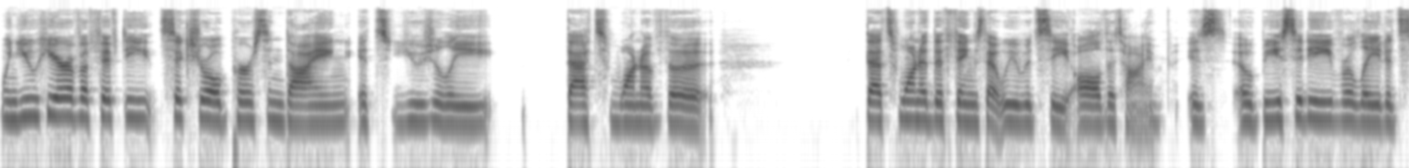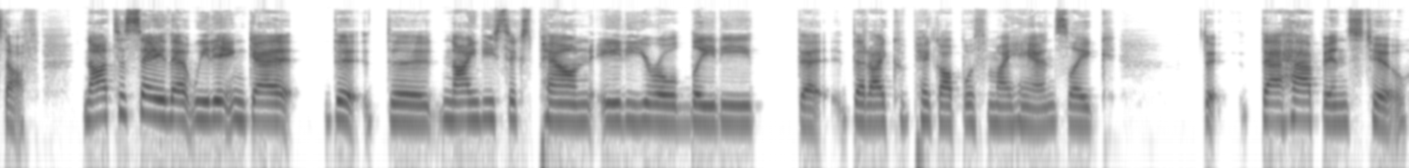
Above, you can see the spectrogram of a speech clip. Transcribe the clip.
when you hear of a 56 year old person dying, it's usually that's one of the that's one of the things that we would see all the time is obesity related stuff. Not to say that we didn't get the the 96 pound 80 year old lady that that I could pick up with my hands like th- that happens too.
